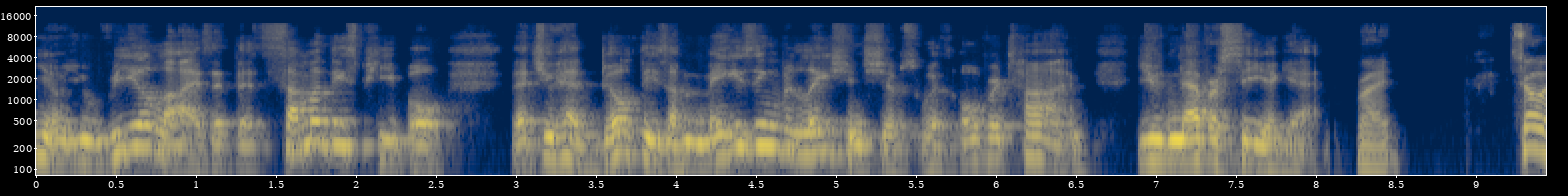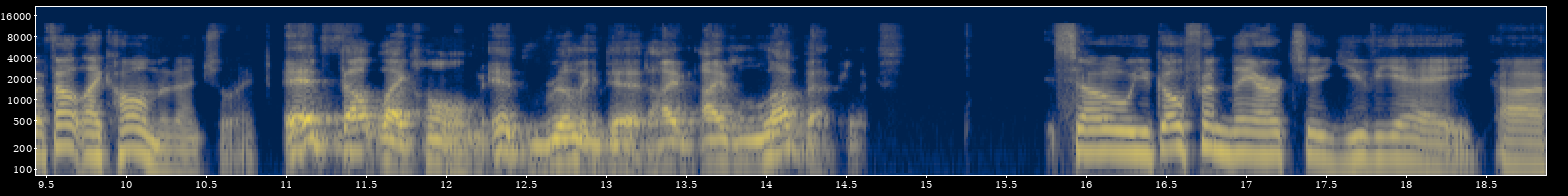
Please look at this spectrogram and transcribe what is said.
you know you realize that, that some of these people that you had built these amazing relationships with over time, you never see again. Right. So it felt like home eventually. It felt like home. It really did. I, I love that place. So you go from there to UVA uh,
